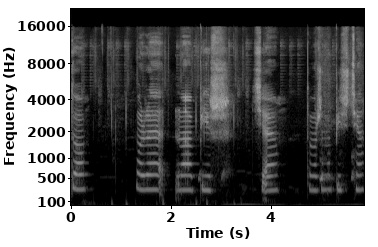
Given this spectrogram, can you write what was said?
To może napiszcie. To może napiszcie.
